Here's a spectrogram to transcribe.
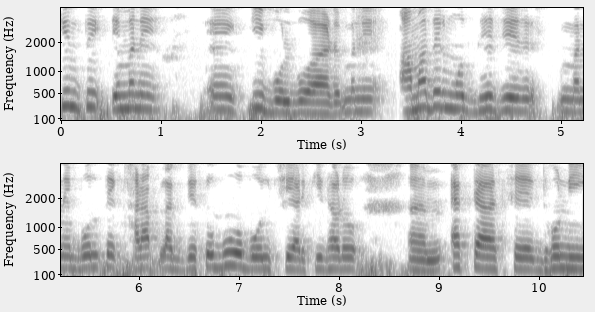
কিন্তু এ মানে কি বলব আর? মানে আমাদের মধ্যে যে মানে বলতে খারাপ লাগছে, তবুও বলছি আর কি, ধরো একটা আছে ধনী,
